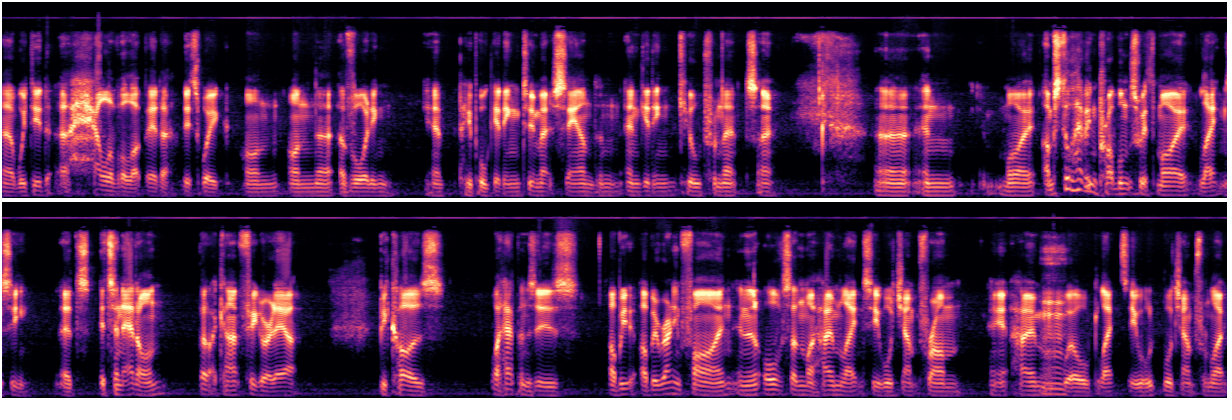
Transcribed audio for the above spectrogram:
Uh, we did a hell of a lot better this week on on uh, avoiding you know, people getting too much sound and, and getting killed from that. So uh, and my I'm still having problems with my latency. It's it's an add-on, but I can't figure it out because what happens is I'll be I'll be running fine, and then all of a sudden my home latency will jump from you know, home mm. world latency will, will jump from like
